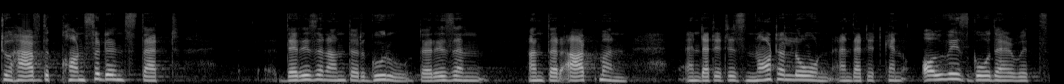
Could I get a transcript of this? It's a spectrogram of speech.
to have the confidence that there is an Antar Guru, there is an Antar Atman, and that it is not alone and that it can always go there with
